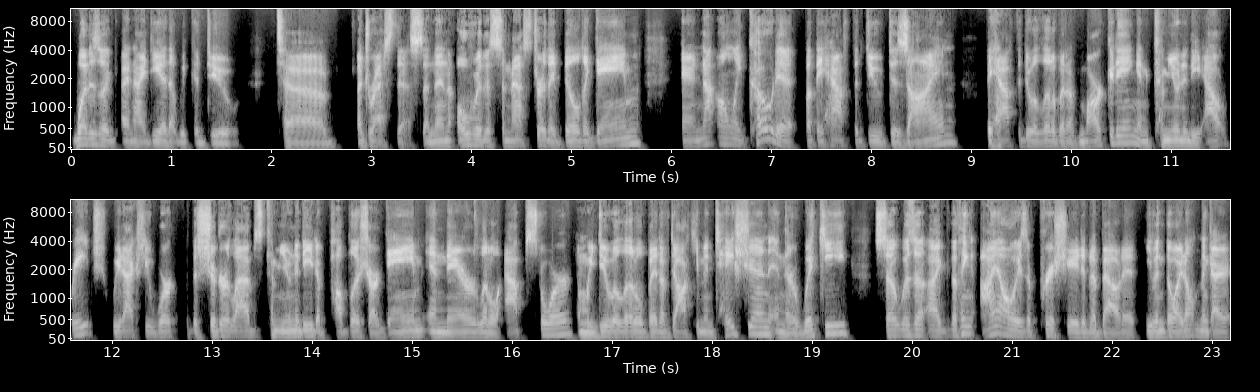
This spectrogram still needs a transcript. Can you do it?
What is a, an idea that we could do to address this? And then over the semester, they build a game and not only code it, but they have to do design they have to do a little bit of marketing and community outreach. We'd actually work with the Sugar Labs community to publish our game in their little app store. And we do a little bit of documentation in their wiki. So it was a, I, the thing I always appreciated about it, even though I don't think I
